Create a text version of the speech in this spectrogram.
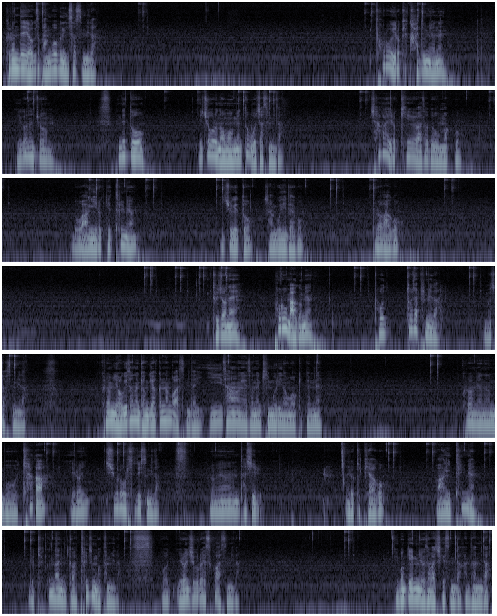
그런데 여기서 방법은 있었습니다. 포로 이렇게 가두면은 이거는 좀 근데 또 이쪽으로 넘어오면 또 못 잡습니다. 차가 이렇게 와서도 못 맞고 뭐 왕이 이렇게 틀면 이쪽에 또 장군이 되고 들어가고 그 전에 포로 막으면 포 또 잡힙니다. 못 잡습니다. 그럼 여기서는 경기가 끝난 것 같습니다. 이, 이 상황에서는 기물이 없기 때문에 그러면은 뭐 차가 이런 식으로 올 수도 있습니다. 그러면 다시 이렇게 피하고 왕이 틀면 이렇게 끝나니까 틀진 못합니다. 뭐 이런 식으로 했을 것 같습니다. 이번 게임은 여기서 마치겠습니다. 감사합니다.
